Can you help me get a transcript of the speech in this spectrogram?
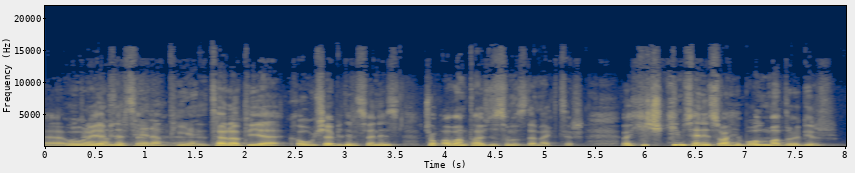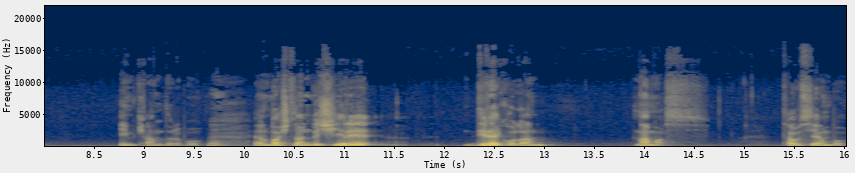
e, uğrayabilirseniz, terapiye. e, terapiye kavuşabilirseniz çok avantajlısınız demektir. Ve hiç kimsenin sahip olmadığı bir imkandır bu. Yani başlangıç yeri direk olan namaz. Tavsiyem bu.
